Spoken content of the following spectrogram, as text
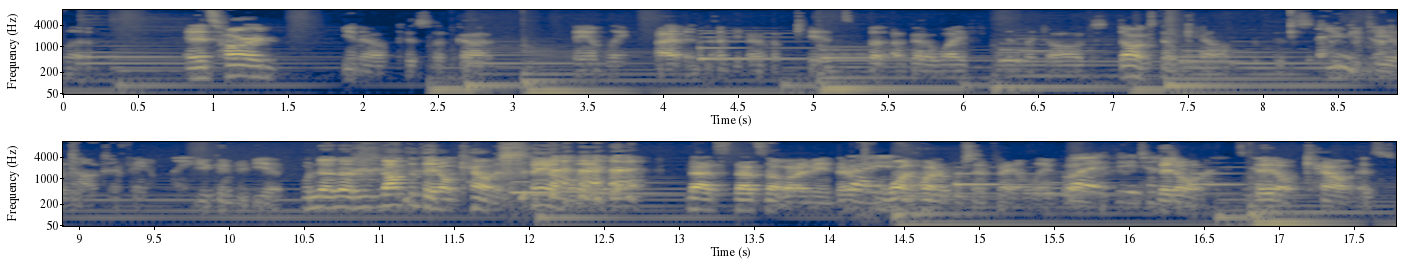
alone, and it's hard, you know, because I've got family. I, I mean, I have kids, but I've got a wife and my dogs. Dogs don't count because you can be talk to family. you can be yeah. Well, no, no, not that they don't count as family. that's that's not what I mean. They're Right. one hundred percent family, but but the attention they don't they don't count as.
